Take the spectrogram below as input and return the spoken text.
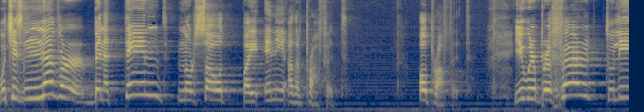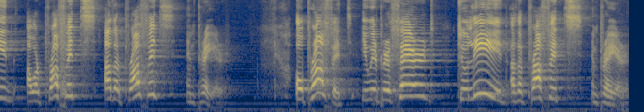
which has never been attained nor sought by any other prophet. O Prophet, you were preferred to lead our prophets, other prophets, in prayer. O prophet, you were preferred to lead other prophets in prayer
